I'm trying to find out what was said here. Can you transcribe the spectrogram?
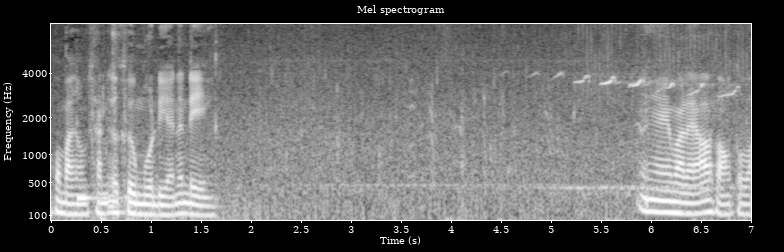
เป้าหมายของฉันก็คือมูเดียนั่นเองยังไงมาแล้วสองตัว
